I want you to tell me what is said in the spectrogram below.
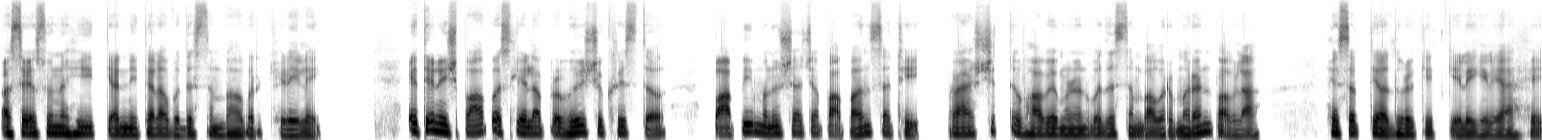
असे असूनही त्यांनी त्याला वधस्तंभावर खेळले. येथे निष्पाप असलेला प्रभू ख्रिस्त पापी मनुष्याच्या पापांसाठी प्रायश्चित्त व्हावे म्हणून वधस्तंभावर मरण पावला हे सत्य अधोरेखित केले गेले आहे.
